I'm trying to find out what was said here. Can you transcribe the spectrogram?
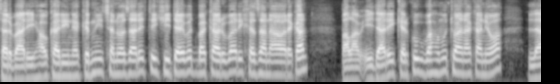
سەرباری هاوکاری نەکردنی چەند وەزارەتێکی تایبەت بە کاروباری خێزان ئاوارەکان بەڵام ئیدارەی کەرکک بە هەموو توانەکانیەوە لە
